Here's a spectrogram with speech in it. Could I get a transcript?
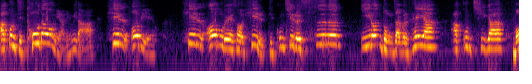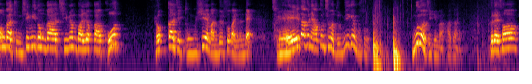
앞꿈치 토다운이 아닙니다. 힐업이에요. 힐업으로 해서 힐, 뒤꿈치를 쓰는 이런 동작을 해야 앞꿈치가 뭔가 중심이동과 지면 발력과 곧 벽까지 동시에 만들 수가 있는데 죄다 그냥 앞꿈치만 누르면 이게 무슨 무너지기만 하잖아요. 그래서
